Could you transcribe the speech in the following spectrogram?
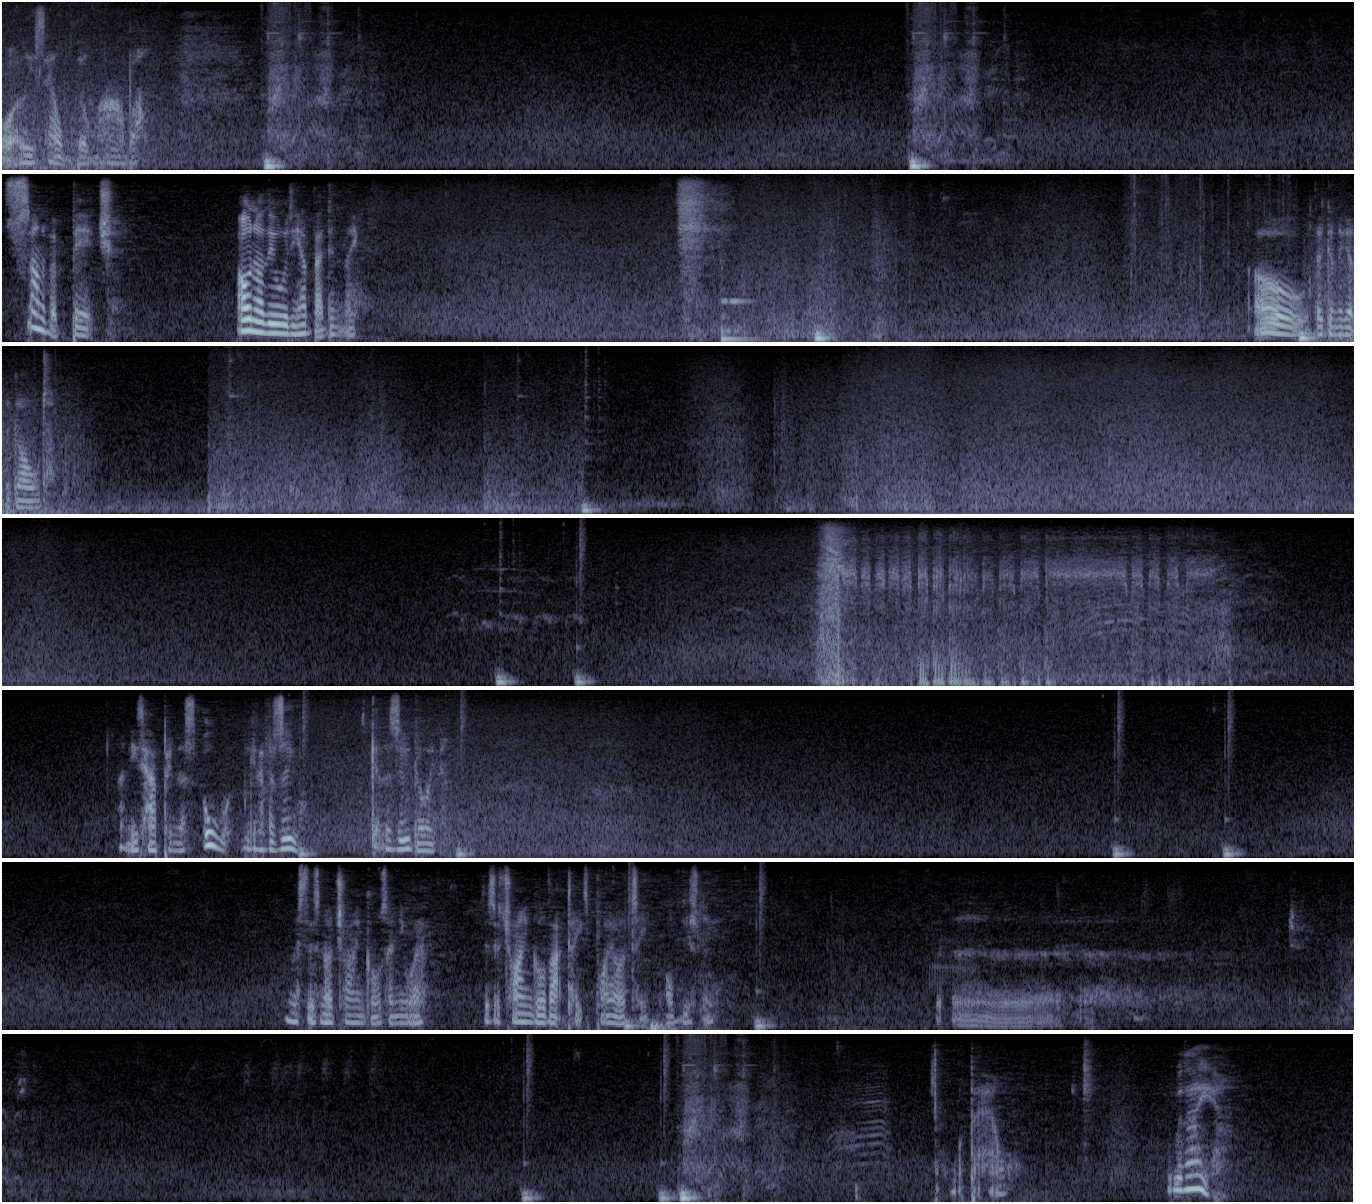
Or at least help build my harbour. Son of a bitch. Oh no, they already had that, didn't they? Oh, they're gonna get the gold. I need happiness. Oh, we can have a zoo. Let's get the zoo going. Unless there's no triangles anywhere. There's a triangle that takes priority, obviously. Uh, what the hell? Who are they?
